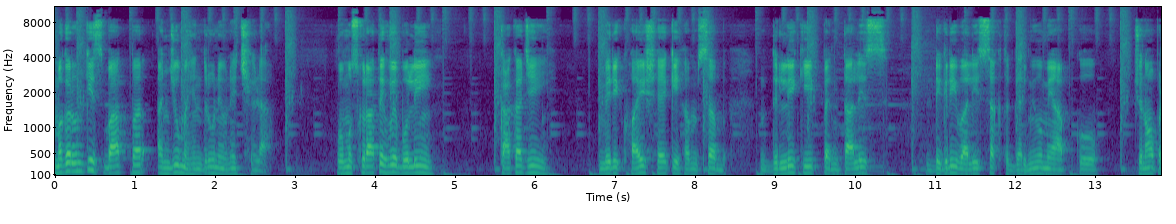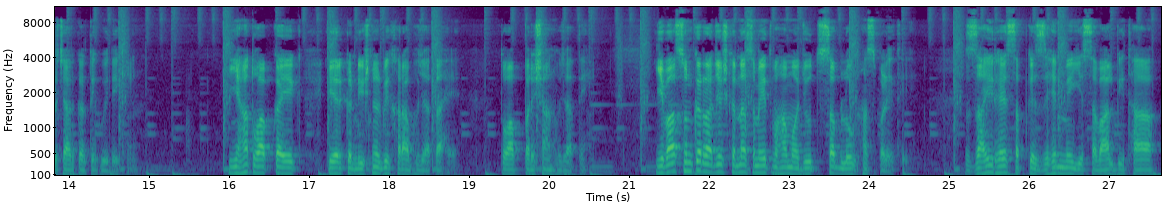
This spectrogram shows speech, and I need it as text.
मगर उनकी इस बात पर अंजू महेंद्रू ने उन्हें छेड़ा। वो मुस्कुराते हुए बोली, काका जी मेरी ख्वाहिश है कि हम सब दिल्ली की 45 डिग्री वाली सख्त गर्मियों में आपको चुनाव प्रचार करते हुए देखें। यहाँ तो आपका एक एयर कंडीशनर भी ख़राब हो जाता है तो आप परेशान हो जाते हैं। ये बात सुनकर राजेश खन्ना समेत वहाँ मौजूद सब लोग हंस पड़े थे। ज़ाहिर है सबके जहन में ये सवाल भी था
